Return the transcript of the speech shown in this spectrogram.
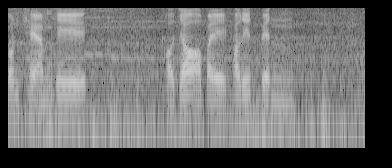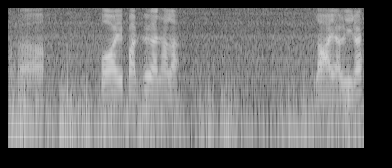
ต้นแขมที่เขาเจ้าเอาไปผลิตเป็นอฟอยล์ปัดเฮือนฮะละลายอะไรนะ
